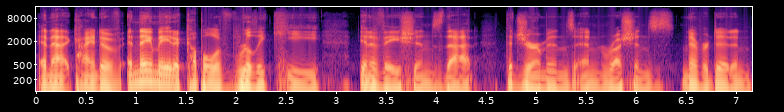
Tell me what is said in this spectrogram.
and that kind of and they made a couple of really key innovations that the Germans and Russians never did and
